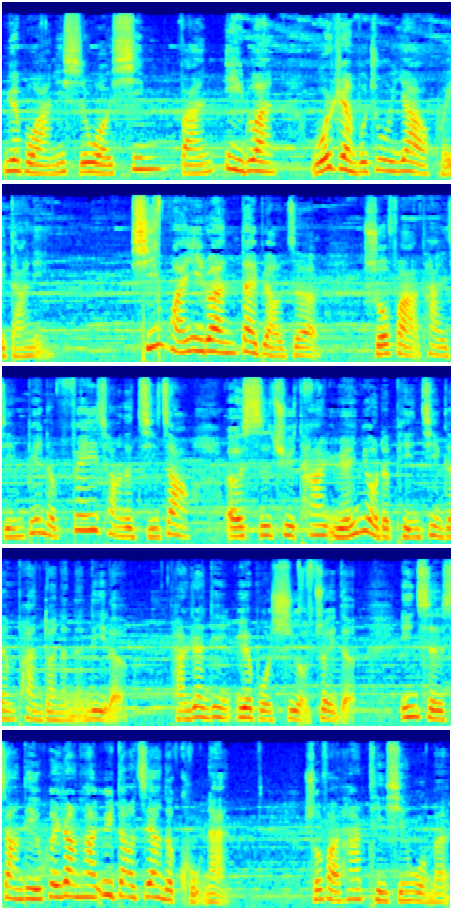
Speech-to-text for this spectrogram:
约伯啊，你使我心烦意乱，我忍不住要回答你。心烦意乱代表着琐法他已经变得非常的急躁，而失去他原有的平静跟判断的能力了。他认定约伯是有罪的，因此上帝会让他遇到这样的苦难。琐法他提醒我们：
